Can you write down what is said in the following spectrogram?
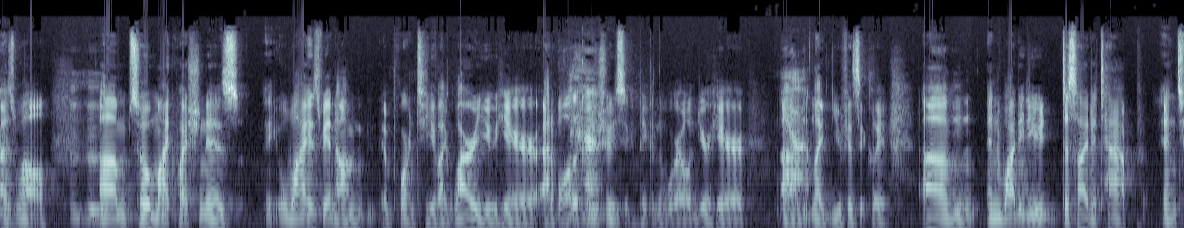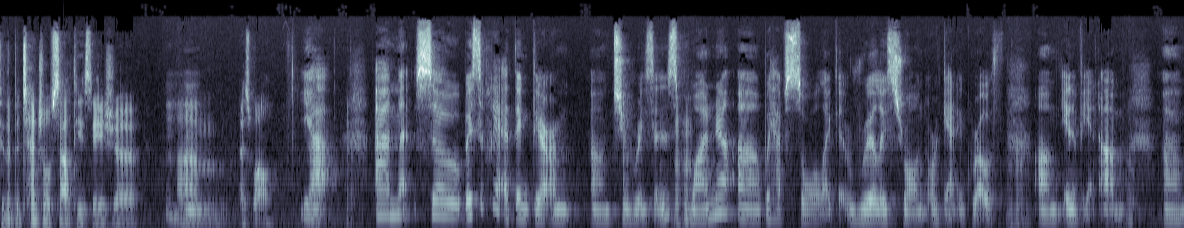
as well. Um, so my question is, why is Vietnam important to you? Like, why are you here? Out of all the countries you can pick in the world, you're here. Um, Yeah. like you physically, um, and why did you decide to tap into the potential of Southeast Asia um, as well? Yeah. Um, so basically, I think there are um, two reasons. Mm-hmm. One, uh, we have saw like a really strong organic growth Mm-hmm. um, in Vietnam. Um,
